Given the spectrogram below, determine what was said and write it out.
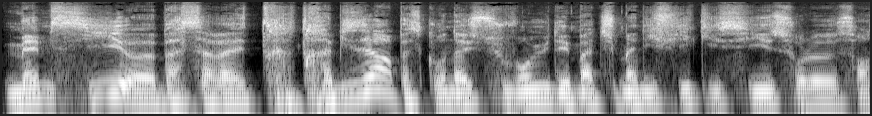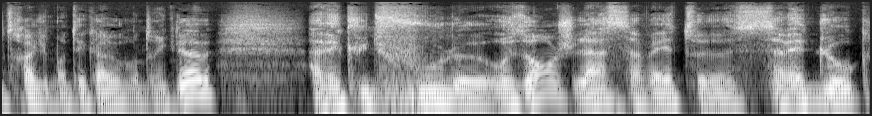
même si euh, bah, ça va être très, très bizarre, parce qu'on a souvent eu des matchs magnifiques ici sur le central du Monte-Carlo Country Club, avec une foule aux anges. Là, ça va être, ça va être glauque.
